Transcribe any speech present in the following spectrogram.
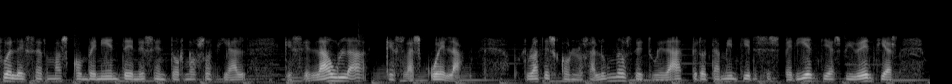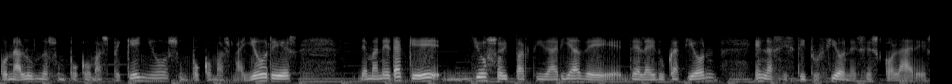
suele ser más conveniente en ese entorno social que es el aula, que es la escuela. Porque lo haces con los alumnos de tu edad, pero también tienes experiencias, vivencias con alumnos un poco más pequeños, un poco más mayores. De manera que yo soy partidaria de la educación en las instituciones escolares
